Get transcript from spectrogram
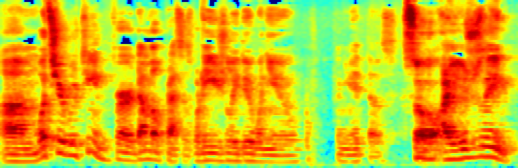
Um, what's your routine for dumbbell presses? What do you usually do when you when you hit those? So I usually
